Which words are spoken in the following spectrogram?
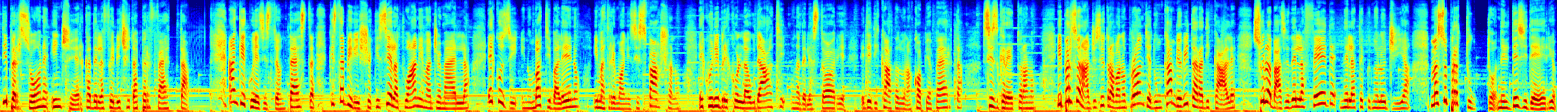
di persone in cerca della felicità perfetta. Anche qui esiste un test che stabilisce chi sia la tua anima gemella e così in un battibaleno i matrimoni si sfasciano, equilibri collaudati, una delle storie è dedicata ad una coppia aperta, si sgretolano, i personaggi si trovano pronti ad un cambio vita radicale sulla base della fede nella tecnologia, ma soprattutto nel desiderio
